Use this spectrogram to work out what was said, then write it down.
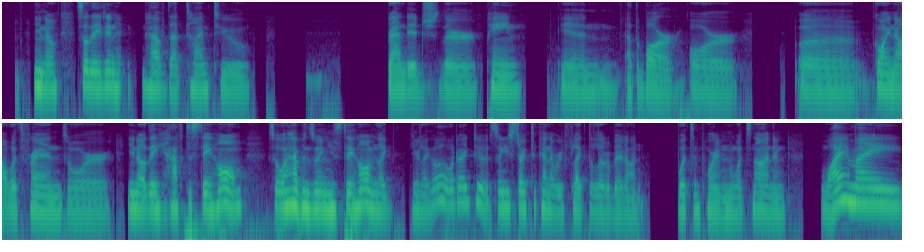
you know, so they didn't have that time to bandage their pain in at the bar or uh going out with friends or you know they have to stay home so what happens when you stay home? Like you're like oh what do i do? So you start to kind of reflect a little bit on what's important and what's not and why am i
